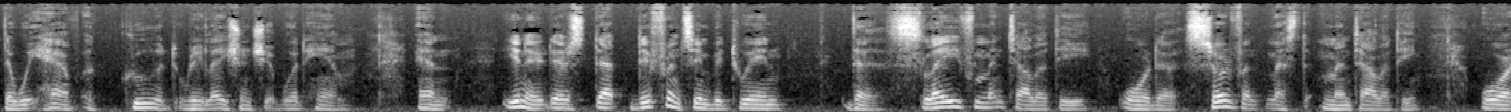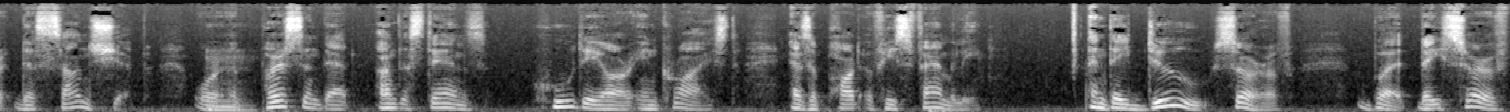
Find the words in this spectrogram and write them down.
that we have a good relationship with him. And, you know, there's that difference in between the slave mentality or the servant mentality or the sonship or mm. a person that understands who they are in Christ as a part of his family. And they do serve, but they serve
